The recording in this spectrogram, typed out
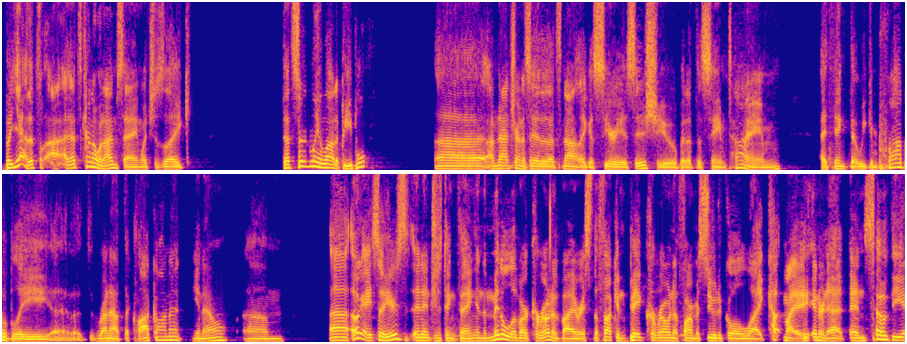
but yeah, that's I, that's kind of what I'm saying, which is like that's certainly a lot of people. Uh, I'm not trying to say that that's not like a serious issue, but at the same time, I think that we can probably uh, run out the clock on it. You know. Um, uh, okay, so here's an interesting thing. In the middle of our coronavirus, the fucking big corona pharmaceutical like cut my internet, and so the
